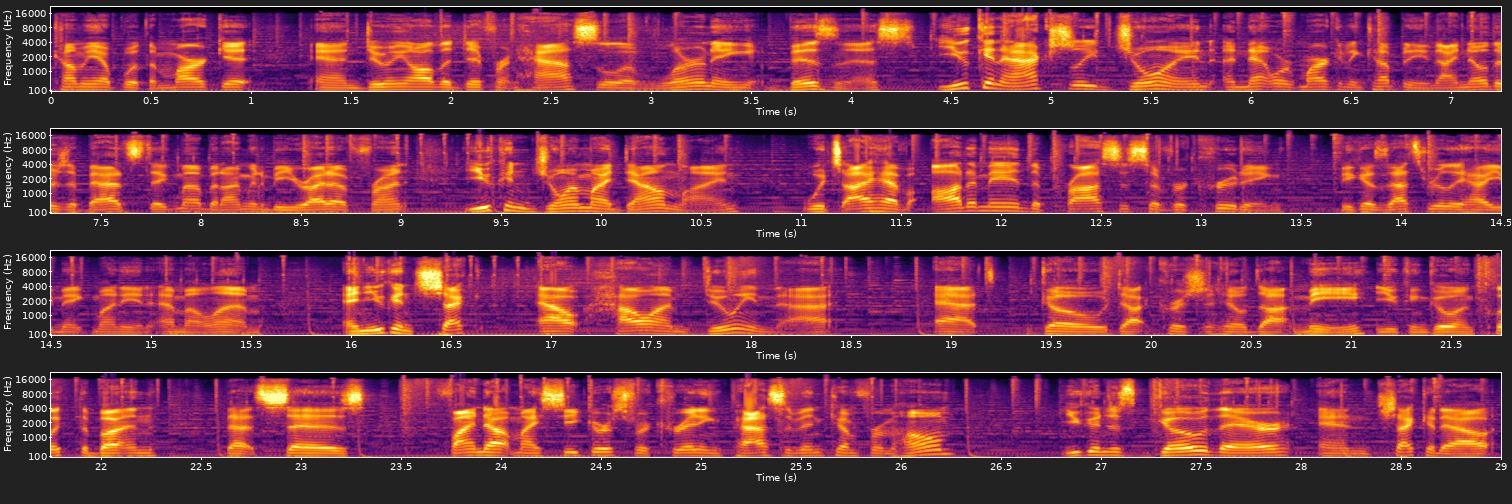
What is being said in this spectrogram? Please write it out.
coming up with a market, and doing all the different hassle of learning business, you can actually join a network marketing company. And I know there's a bad stigma, but I'm going to be right up front. You can join my downline, which I have automated the process of recruiting because that's really how you make money in MLM. And you can check out how I'm doing that at go.christianhill.me. You can go and click the button that says find out my secrets for creating passive income from home you can just go there and check it out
